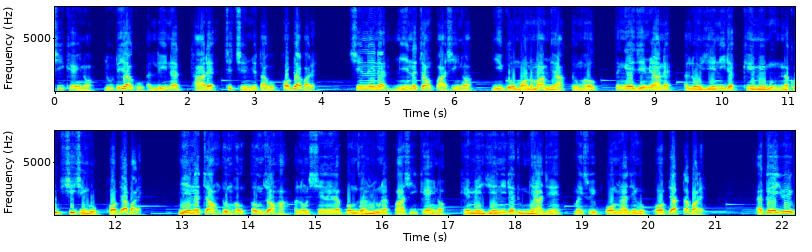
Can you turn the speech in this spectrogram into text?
ရှိခဲ့ရင်တော့လူတစ်ယောက်ကိုအလေးနဲ့ထားတဲ့ချစ်ချင်းမေတ္တာကိုဖော်ပြပါတယ်ရှင်းလင်းတဲ့မြင်းနှချောင်းပါရှိရင်တော့ညီကိုမောင်နှမများသို့မဟုတ်တငယ်ချင်းများနဲ့အလွန်ရင်းနှီးတဲ့ခင်မင်မှုနှစ်ခုရှိခြင်းကိုဖော်ပြပါတယ်မြင်းနှစ်ချောင်းသို့မဟုတ်သုံးချောင်းဟာအလွန်ရှင်းလင်းတဲ့ပုံစံမျိုးနဲ့ပါရှိခဲ့ရင်တော့ခင်မင်ရင်းနှီးတဲ့သူများခြင်းမိတ်ဆွေပေါ်များခြင်းကိုဖော်ပြတတ်ပါတယ်အကယ်၍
